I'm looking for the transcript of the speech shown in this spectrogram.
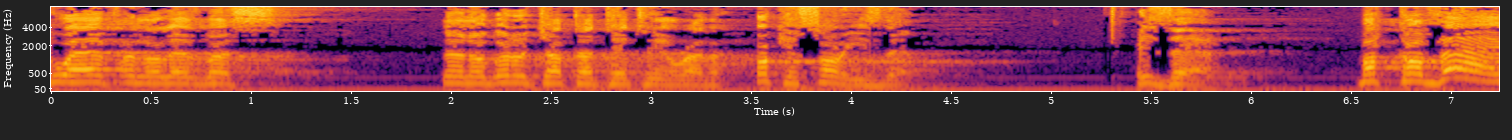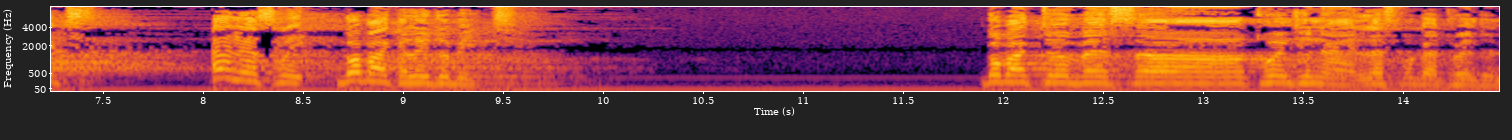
12 and the last verse. No, no, go to chapter 13 rather. Okay, sorry, he's there. He's there. But covet earnestly. Go back a little bit. Go back to verse uh, 29. Let's look at 29.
